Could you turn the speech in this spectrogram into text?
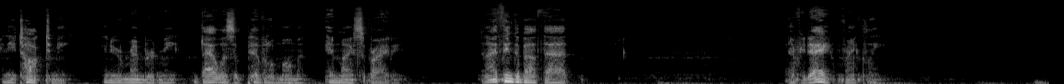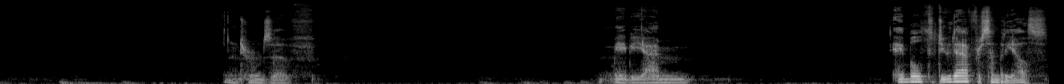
and he talked to me and he remembered me. That was a pivotal moment in my sobriety. And I think about that every day, frankly. In terms of maybe I'm able to do that for somebody else.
